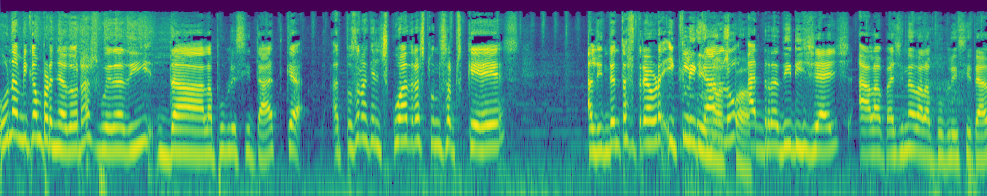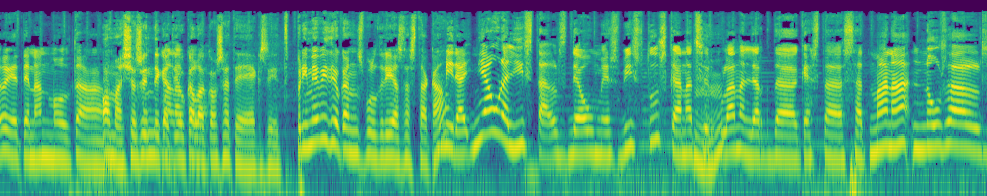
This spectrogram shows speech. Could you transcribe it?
una mica emprenyadores, ho he de dir, de la publicitat, que et posen aquells quadres, tu no saps què és, l'intentes treure i clicant-lo no et redirigeix a la pàgina de la publicitat, perquè tenen molta... Home, això és indicatiu que la cosa té èxit. Primer vídeo que ens voldries destacar? Mira, n'hi ha una llista, els 10 més vistos, que ha Mhm. anat circulant al llarg d'aquesta setmana. No us els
